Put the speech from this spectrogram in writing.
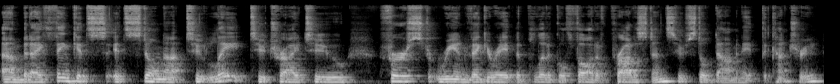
Um, but I think it's it's still not too late to try to first reinvigorate the political thought of Protestants who still dominate the country,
